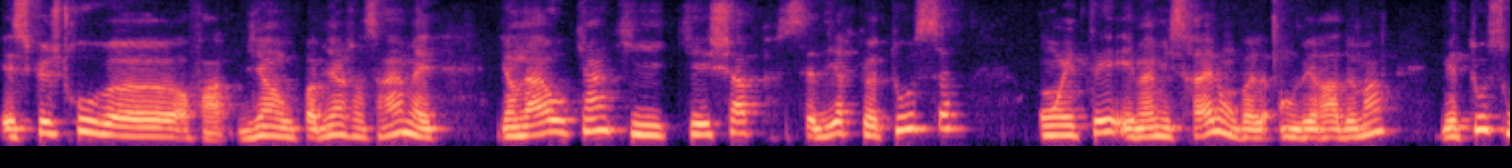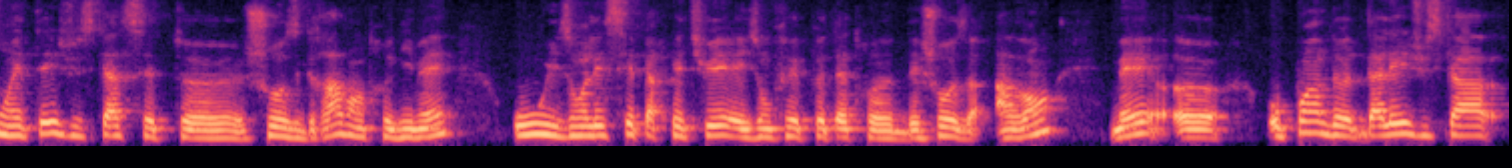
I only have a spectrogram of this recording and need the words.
Et ce que je trouve, euh, enfin, bien ou pas bien, j'en sais rien, mais il y en a aucun qui, qui échappe. C'est-à-dire que tous ont été, et même Israël, on, va, on le verra demain, mais tous ont été jusqu'à cette chose grave, entre guillemets, où ils ont laissé perpétuer et ils ont fait peut-être des choses avant, mais au point d'aller jusqu'à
